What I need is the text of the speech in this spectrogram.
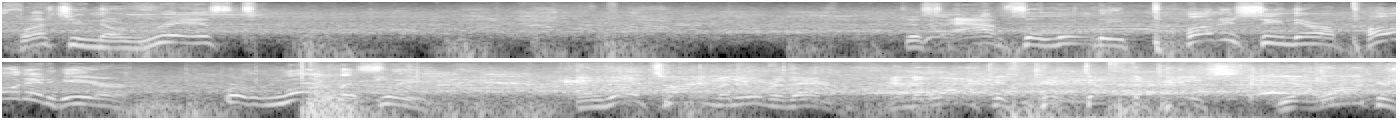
Clutching the wrist. Just absolutely punishing their opponent here. Relentlessly. And well-timed maneuver there. And the lock has picked up the pace. Yeah, lock is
